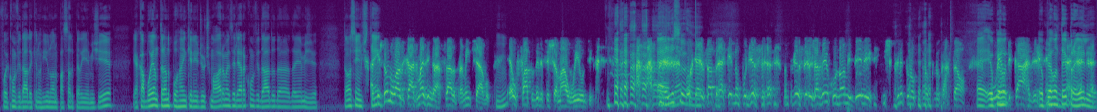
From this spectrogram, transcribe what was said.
foi convidado aqui no Rio no ano passado pela IMG e acabou entrando por ranking de última hora, mas ele era convidado da, da IMG. Então, assim, a gente tem. A questão do wildcard mais engraçado para mim, Thiago, uhum. é o fato dele se chamar Wild. é isso. Porque é exato, é que não podia ser, não podia ser, já veio com o nome dele escrito no, no, no cartão. É, eu Wild Card. Eu perguntei para ele,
